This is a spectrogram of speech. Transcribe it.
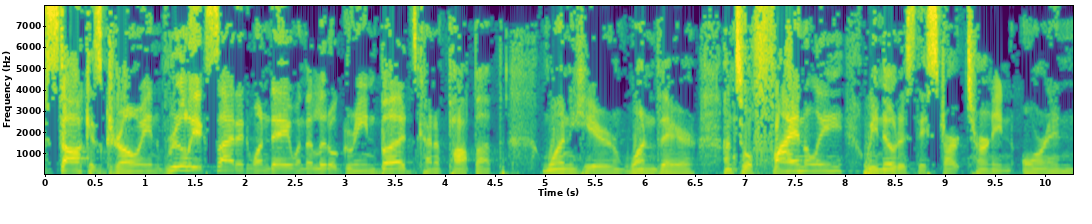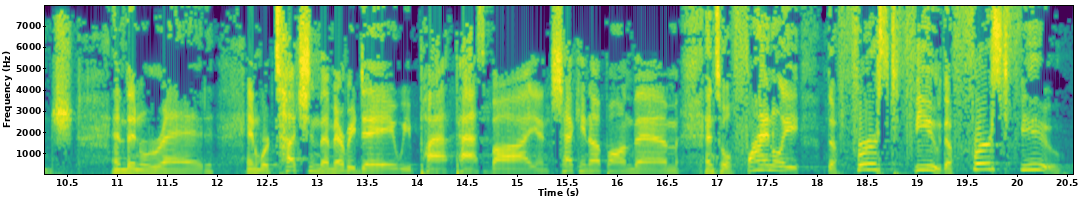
Stock is growing. Really excited one day when the little green buds kind of pop up. One here, one there. Until finally we notice they start turning orange and then red. And we're touching them every day. We pass by and checking up on them until finally the first few, the first few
